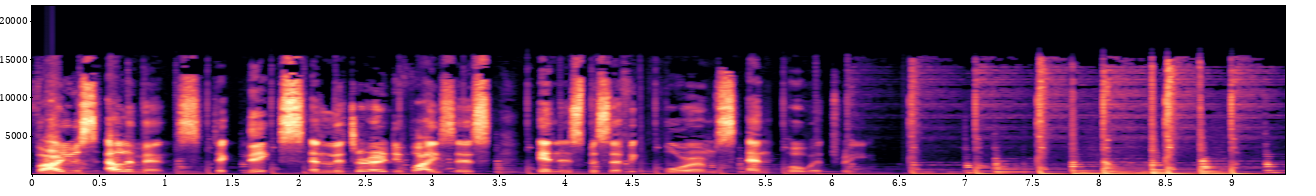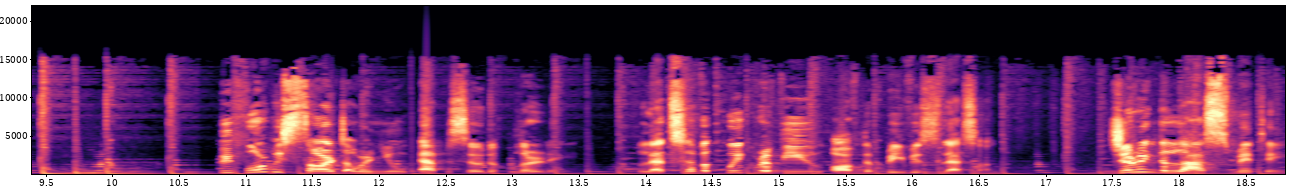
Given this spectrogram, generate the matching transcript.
Various Elements, Techniques and Literary Devices in Specific Forms and Poetry. Before we start our new episode of learning, let's have a quick review of the previous lesson. During the last meeting,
